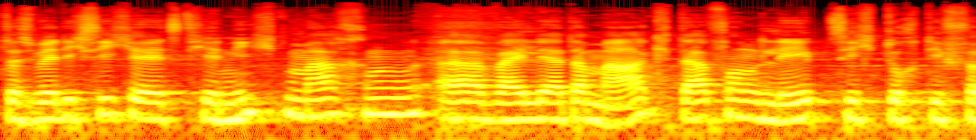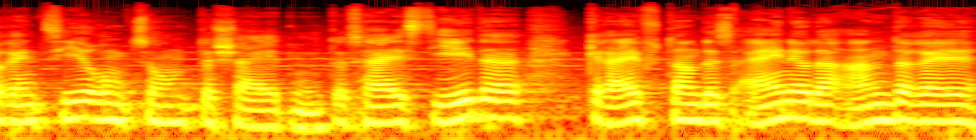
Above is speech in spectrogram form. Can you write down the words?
das werde ich sicher jetzt hier nicht machen, äh, weil ja der Markt davon lebt, sich durch Differenzierung zu unterscheiden. Das heißt, jeder greift dann das eine oder andere,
